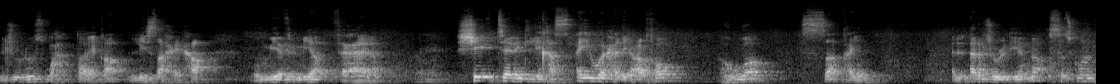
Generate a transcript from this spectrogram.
الجلوس بواحد الطريقة اللي صحيحة و100% فعالة. الشيء الثالث اللي خاص أي واحد يعرفه هو الساقين. الأرجل ديالنا خصها تكون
